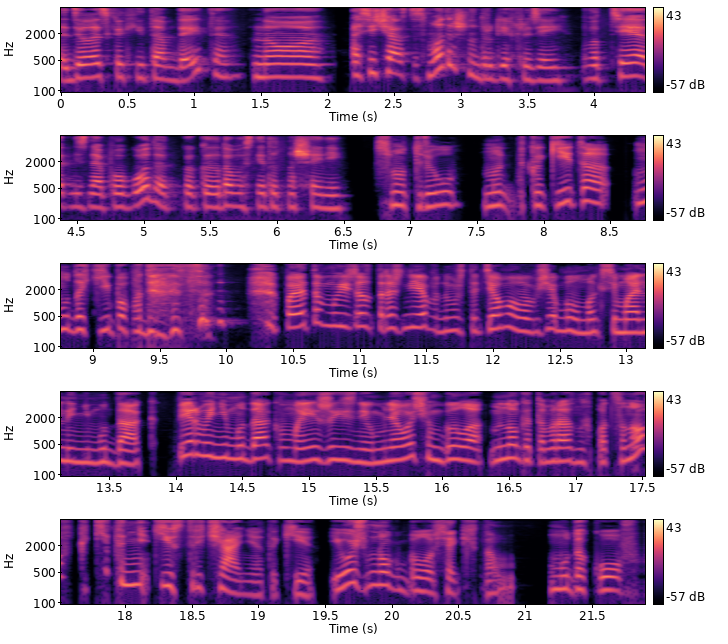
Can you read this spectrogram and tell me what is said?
делать какие-то апдейты. Но... А сейчас ты смотришь на других людей? Вот те, не знаю, полгода, когда у вас нет отношений? Смотрю. Ну, какие-то мудаки попадаются. Поэтому еще страшнее, потому что Тёма вообще был максимальный не мудак. Первый не мудак в моей жизни. У меня очень было много там разных пацанов, какие-то некие встречания такие. И очень много было всяких там мудаков.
